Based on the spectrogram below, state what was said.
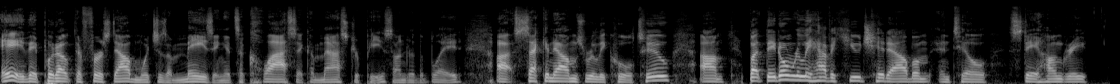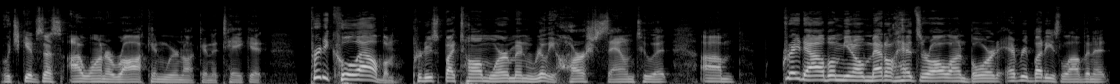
a, they put out their first album, which is amazing. It's a classic, a masterpiece, Under the Blade. Uh, second album's really cool too, um, but they don't really have a huge hit album until Stay Hungry, which gives us I Wanna Rock and We're Not Gonna Take It. Pretty cool album, produced by Tom Werman, really harsh sound to it. Um, great album you know metalheads are all on board everybody's loving it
